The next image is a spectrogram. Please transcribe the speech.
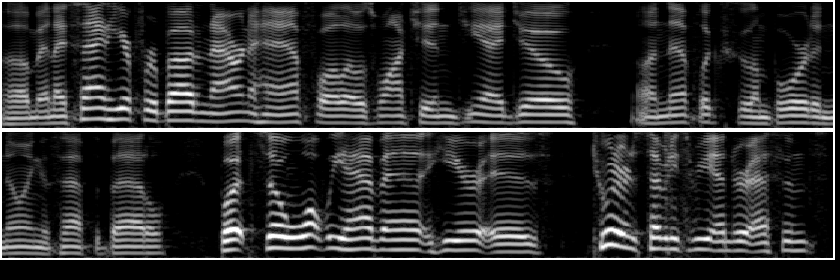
Um, and I sat here for about an hour and a half while I was watching G.I. Joe on Netflix because I'm bored and knowing is half the battle. But so what we have uh, here is 273 Ender Essence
